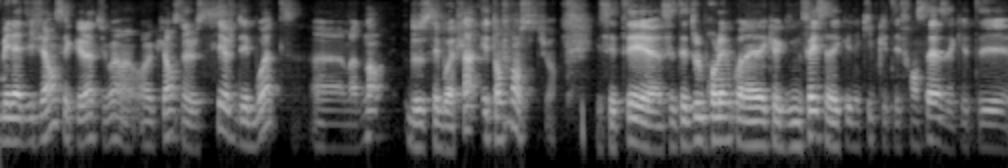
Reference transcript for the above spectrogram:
mais la différence, c'est que là, tu vois, en l'occurrence, le siège des boîtes, euh, maintenant, de ces boîtes-là, est en France, tu vois. Et c'était, euh, c'était tout le problème qu'on avait avec Gingface, avec une équipe qui était française et qui était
